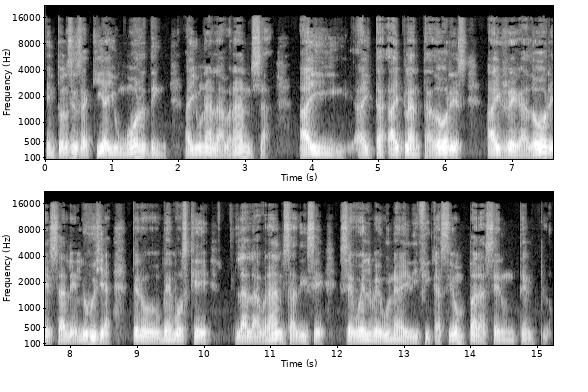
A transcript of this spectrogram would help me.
Entonces aquí hay un orden, hay una labranza, hay, hay, hay plantadores, hay regadores, aleluya, pero vemos que la labranza, dice, se vuelve una edificación para ser un templo.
